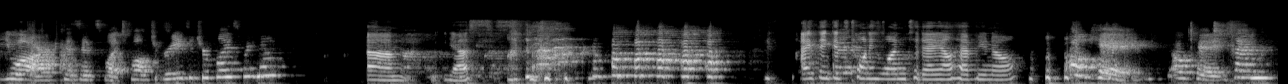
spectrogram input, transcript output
You are, because it's what, 12 degrees at your place right now? Um, yes. I think it's 21 today, I'll have you know. okay, okay, 10,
